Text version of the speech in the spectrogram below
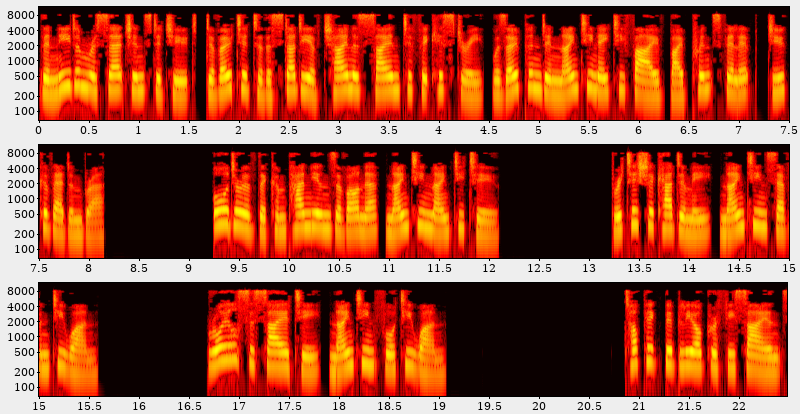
The Needham Research Institute, devoted to the study of China's scientific history, was opened in 1985 by Prince Philip, Duke of Edinburgh. Order of the Companions of Honor, 1992. British Academy, 1971. Royal Society, 1941. Topic Bibliography Science,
